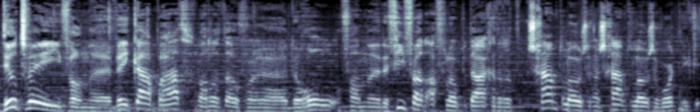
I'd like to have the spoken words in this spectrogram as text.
Deel 2 van eh, WK Praat. We hadden het over eh, de rol van eh, de FIFA de afgelopen dagen. Dat het schaamtelozer en schaamtelozer wordt. Ik,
